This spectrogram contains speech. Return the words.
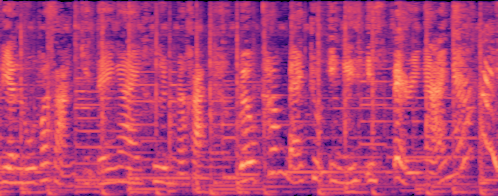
เรียนรู้ภาษาอังกฤษได้ง่ายขึ้นนะคะ Welcome back to English is very ง่ายง่าย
